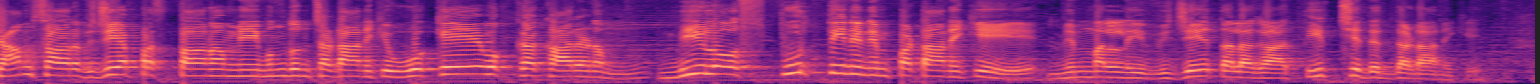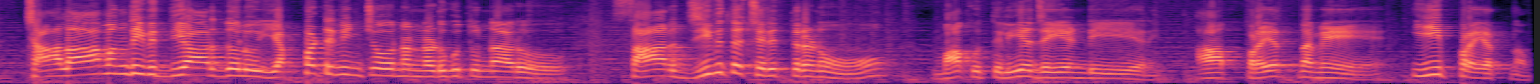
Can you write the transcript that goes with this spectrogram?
శ్యామ్ సార్ విజయ ప్రస్థానం మీ ముందుంచడానికి ఒకే ఒక్క కారణం మీలో స్ఫూర్తిని నింపటానికి మిమ్మల్ని విజేతలుగా తీర్చిదిద్దడానికి. చాలామంది విద్యార్థులు ఎప్పటి నుంచో నన్ను అడుగుతున్నారు సార్ జీవిత చరిత్రను మాకు తెలియజేయండి అని. ఆ ప్రయత్నమే ఈ ప్రయత్నం.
